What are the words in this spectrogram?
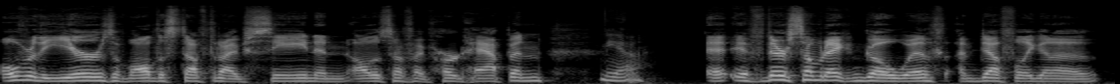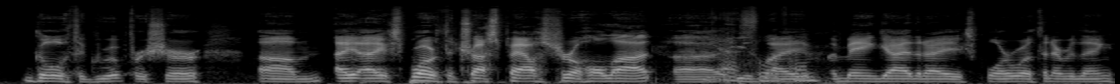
over the years of all the stuff that I've seen and all the stuff I've heard happen, Yeah, if there's somebody I can go with, I'm definitely gonna go with the group for sure. Um, I, I explore with the trespasser a whole lot. Uh, Yes, he's my, him. my main guy that I explore with and everything.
